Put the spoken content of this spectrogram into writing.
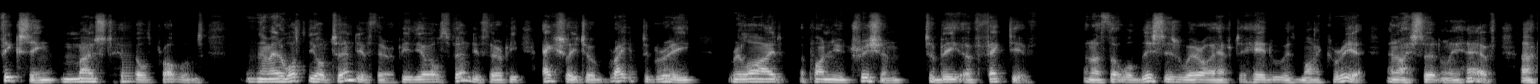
fixing most health problems no matter what the alternative therapy, the alternative therapy actually, to a great degree, relied upon nutrition to be effective. And I thought, well, this is where I have to head with my career. And I certainly have. Uh,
